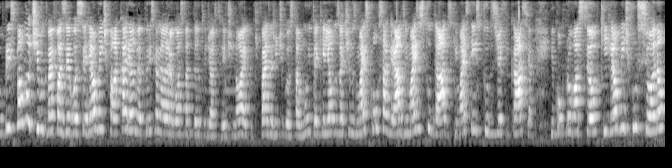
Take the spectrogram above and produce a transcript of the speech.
O principal motivo que vai fazer você realmente falar, caramba, é por isso que a galera gosta tanto de ácido retinóico, que faz a gente gostar muito, é que ele é um dos ativos mais consagrados e mais estudados, que mais tem estudos de eficácia e comprovação que realmente funcionam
